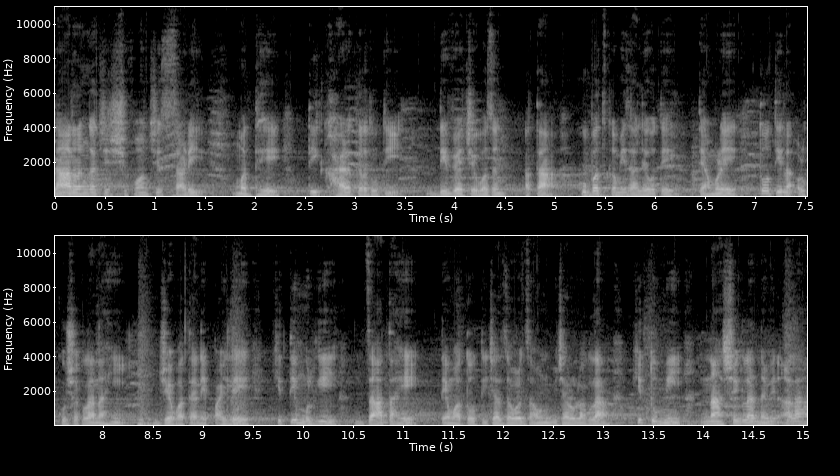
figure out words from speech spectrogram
लाल रंगाची शिफॉनची साडी. मध्ये ती खायळ करत होती. दिव्याचे वजन आता खूपच कमी झाले होते. त्यामुळे तो तिला ओळखू शकला नाही. जेव्हा त्याने पाहिले की ती मुलगी जात आहे तेव्हा तो तिच्याजवळ जाऊन विचारू लागला की तुम्ही नाशिकला नवीन आला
